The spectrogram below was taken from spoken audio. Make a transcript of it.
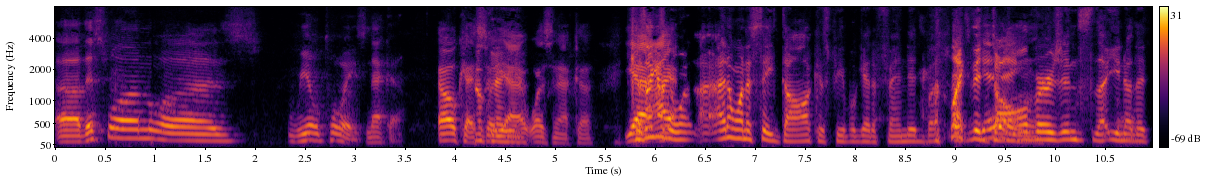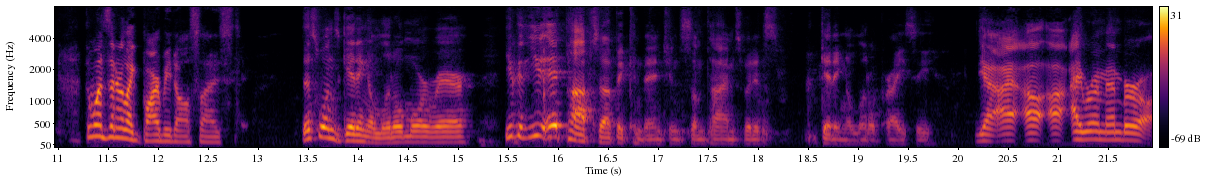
Uh, this one was Reel Toys NECA. Okay, so Okay, yeah, yeah. it was NECA. because Yeah, I got I- the one. I I don't want to say doll because people get offended, but like It's the doll versions, the you know the the ones that are like Barbie doll sized. This one's getting a little more rare. You could you, it pops up at conventions sometimes, but it's getting a little pricey. yeah, I, I I remember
